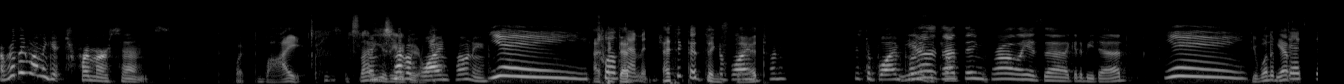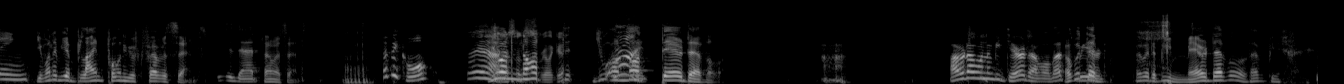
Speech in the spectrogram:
I really want to get tremorsense. What? Why? It's not and just easy have to a do. blind pony. Yay! I think 12 that- damage. I think that Just thing's a blind dead. pony. Just a blind pony. Yeah, that thing probably is uh, gonna be dead. Yay! You want to Yep. That thing. you want to be a blind pony with tremorsense. He's dead. tremorsense. That'd be cool. So yeah. you are that not. really good. You are Right. not Daredevil. Why would I want to be Daredevil? That's Why would weird. Why would it be Maredevil? That would be.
